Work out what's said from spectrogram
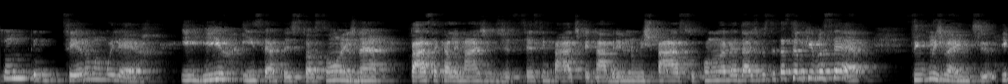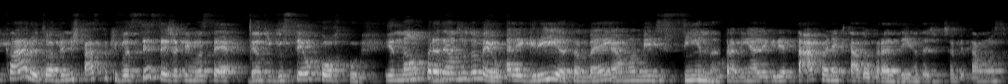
sentem. Ser uma mulher e rir em certas situações, né? Passa aquela imagem de ser simpática e estar tá abrindo um espaço, quando na verdade você está sendo quem você é. Simplesmente. E claro, eu tô abrindo espaço para que você seja quem você é dentro do seu corpo e não para dentro do meu. A alegria também é uma medicina. Para mim, a alegria tá conectada ao prazer da gente habitar o nosso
